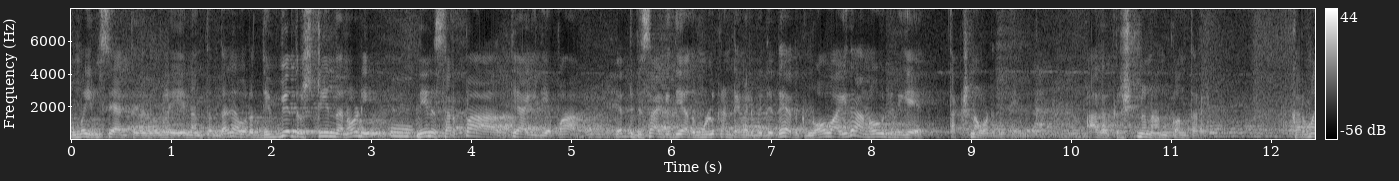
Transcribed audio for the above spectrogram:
ತುಂಬ ಹಿಂಸೆ ಆಗ್ತಾಯಿದೆ ಗುರುಗಳೇ, ಏನಂತಂದಾಗ ಅವರ ದಿವ್ಯ ದೃಷ್ಟಿಯಿಂದ ನೋಡಿ, ನೀನು ಸರ್ಪ ಹತ್ಯೆ ಆಗಿದೆಯಪ್ಪ ಎತ್ತು ಬಿಸಾಗಿದೆಯಾ ಅದು ಮುಳ್ಳು ಕಂಟೆ ಮೇಲೆ ಬಿದ್ದಿದೆ, ಅದಕ್ಕೆ ನೋವಾಗಿದೆ, ಆ ನೋವು ನಿನಗೆ ತಕ್ಷಣ ಹೊಡೆದಿದೆ ಅಂತ. ಆಗ ಕೃಷ್ಣನ ಅನ್ಕೊತಾರೆ, ಕರ್ಮ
